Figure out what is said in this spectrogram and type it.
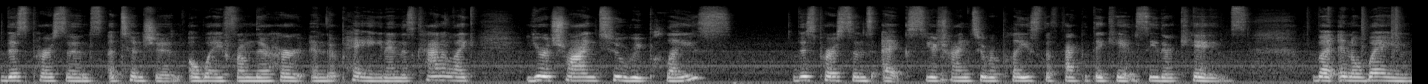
this person's attention away from their hurt and their pain. And it's kind of like you're trying to replace this person's ex. You're trying to replace the fact that they can't see their kids. But in a way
